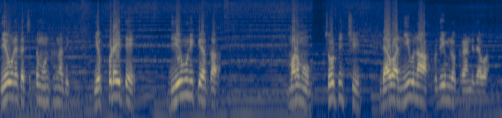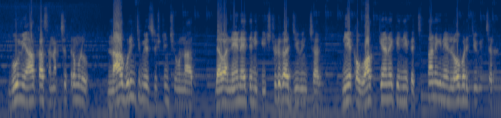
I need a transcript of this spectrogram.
దేవుని యొక్క చిత్తం ఉంటున్నది. ఎప్పుడైతే దేవునికి యొక్క మనము చోటిచ్చి దేవా నీవు నా హృదయంలోకి రండి దేవా. భూమి ఆకాశ నక్షత్రములు నా గురించి మీరు సృష్టించి ఉన్నారు. దేవా నేనైతే నీకు ఇష్టడుగా జీవించాలి. నీ యొక్క వాక్యానికి నీ యొక్క చిత్తానికి నేను లోబడి జీవించాలని.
